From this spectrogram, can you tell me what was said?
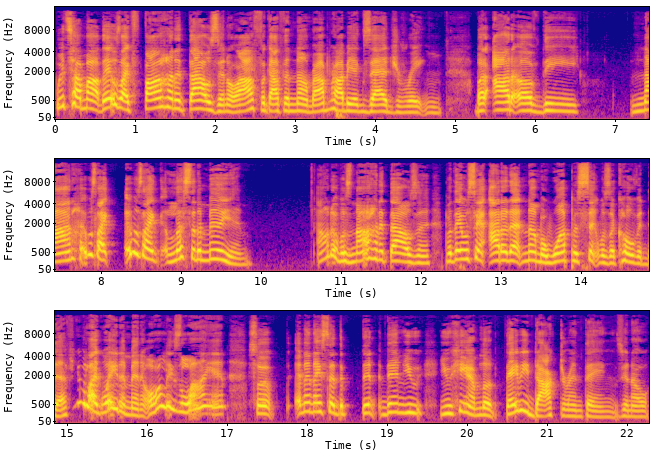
we talking about there was like five hundred thousand, or I forgot the number. I'm probably exaggerating, but out of the nine, it was like it was like less than a million I don't know if it was 900,000, but they were saying out of that number, 1% was a COVID death. You were like, wait a minute, all these lying? So, and then they said, the, then, then you, you hear them, look, they be doctoring things, you know,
